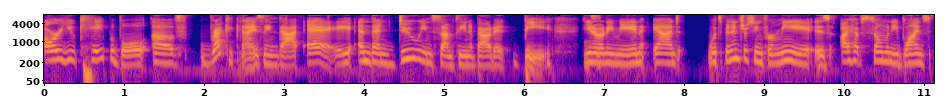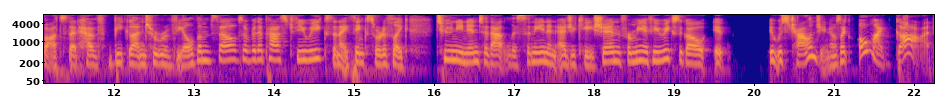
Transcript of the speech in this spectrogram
are you capable of recognizing that a and then doing something about it b you know what I mean? And what's been interesting for me is I have so many blind spots that have begun to reveal themselves over the past few weeks. And I think sort of like tuning into that listening and education for me a few weeks ago, it it was challenging. I was like, oh my God.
